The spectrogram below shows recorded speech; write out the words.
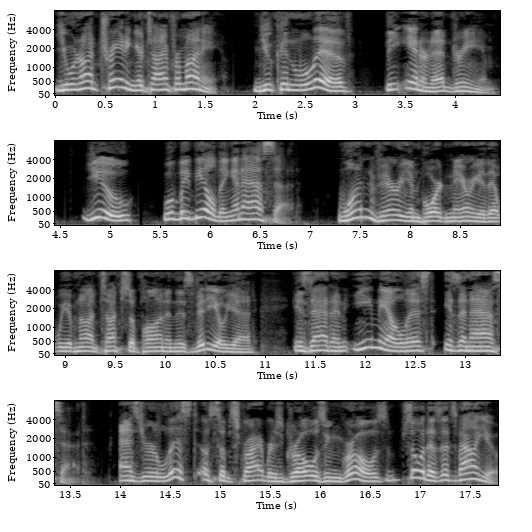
You are not trading your time for money. You can live the internet dream. You will be building an asset. One very important area that we have not touched upon in this video yet is that an email list is an asset. As your list of subscribers grows and grows, so does its value.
